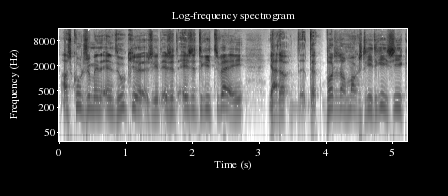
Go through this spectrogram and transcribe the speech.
Als Koens hem in, in het hoekje ziet, is het, is het 3-2. Ja, dan, dan wordt het nog max 3-3. Zie ik,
